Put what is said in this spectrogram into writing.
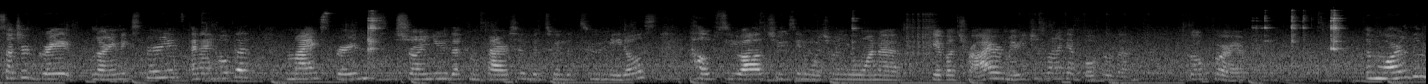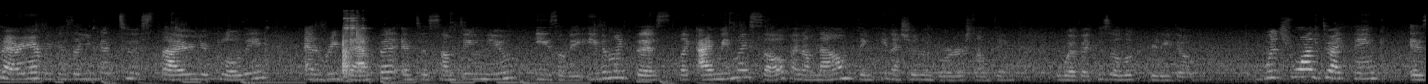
such a great learning experience and I hope that my experience showing you the comparison between the two needles helps you out choosing which one you want to give a try or maybe you just want to get both of them. Go for it. The more the merrier because then you get to style your clothing and revamp it into something new easily. Even like this, like I made myself and now I'm thinking I should embroider something with it because it'll look really dope which one do I think is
